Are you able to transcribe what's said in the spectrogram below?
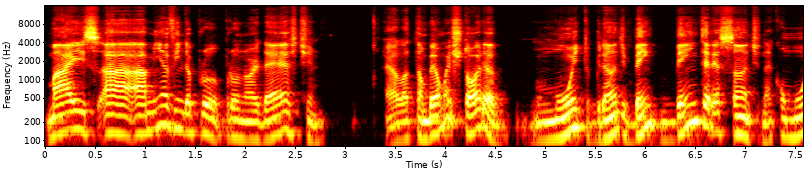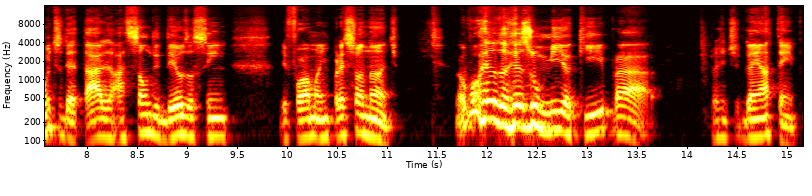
mas a, a, minha vinda para o Nordeste, ela também é uma história muito grande, bem, bem interessante, né? Com muitos detalhes, a ação de Deus, assim, de forma impressionante. Eu vou resumir aqui para a gente ganhar tempo.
